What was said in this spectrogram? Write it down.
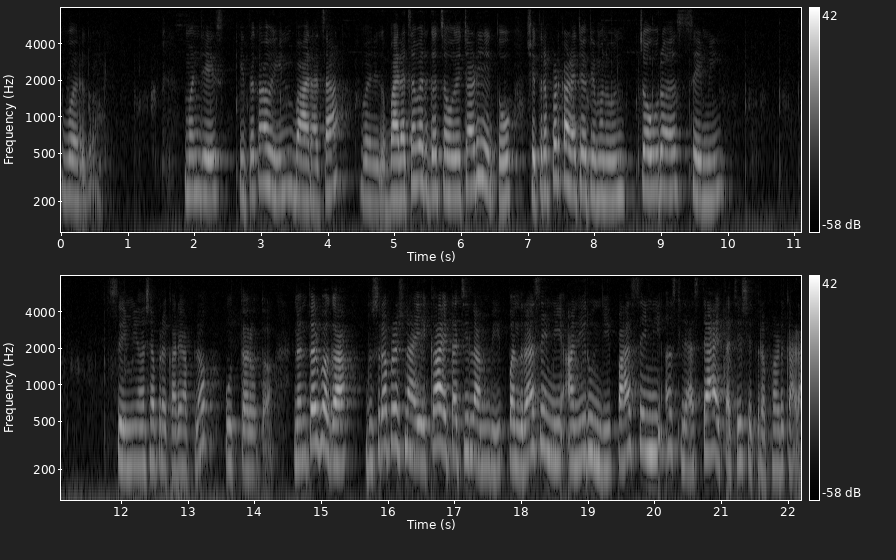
वर्ग. म्हणजेच इथं काय होईल बाराचा वर्ग. बाराचा वर्ग चौवेचाळीस येतो. क्षेत्रफळ काढायचे होते म्हणून चौरस सेमी सेमी अशा प्रकारे आपलं उत्तर होतं. नंतर बघा दुसरा प्रश्न आहे एका आयताची लांबी पंधरा सेमी आणि रुंदी पाच सेमी असल्यास त्या आयताचे क्षेत्रफळ काढा.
